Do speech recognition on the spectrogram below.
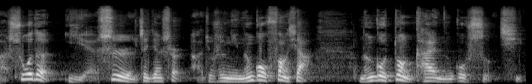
啊，说的也是这件事儿啊，就是你能够放下，能够断开，能够舍弃。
